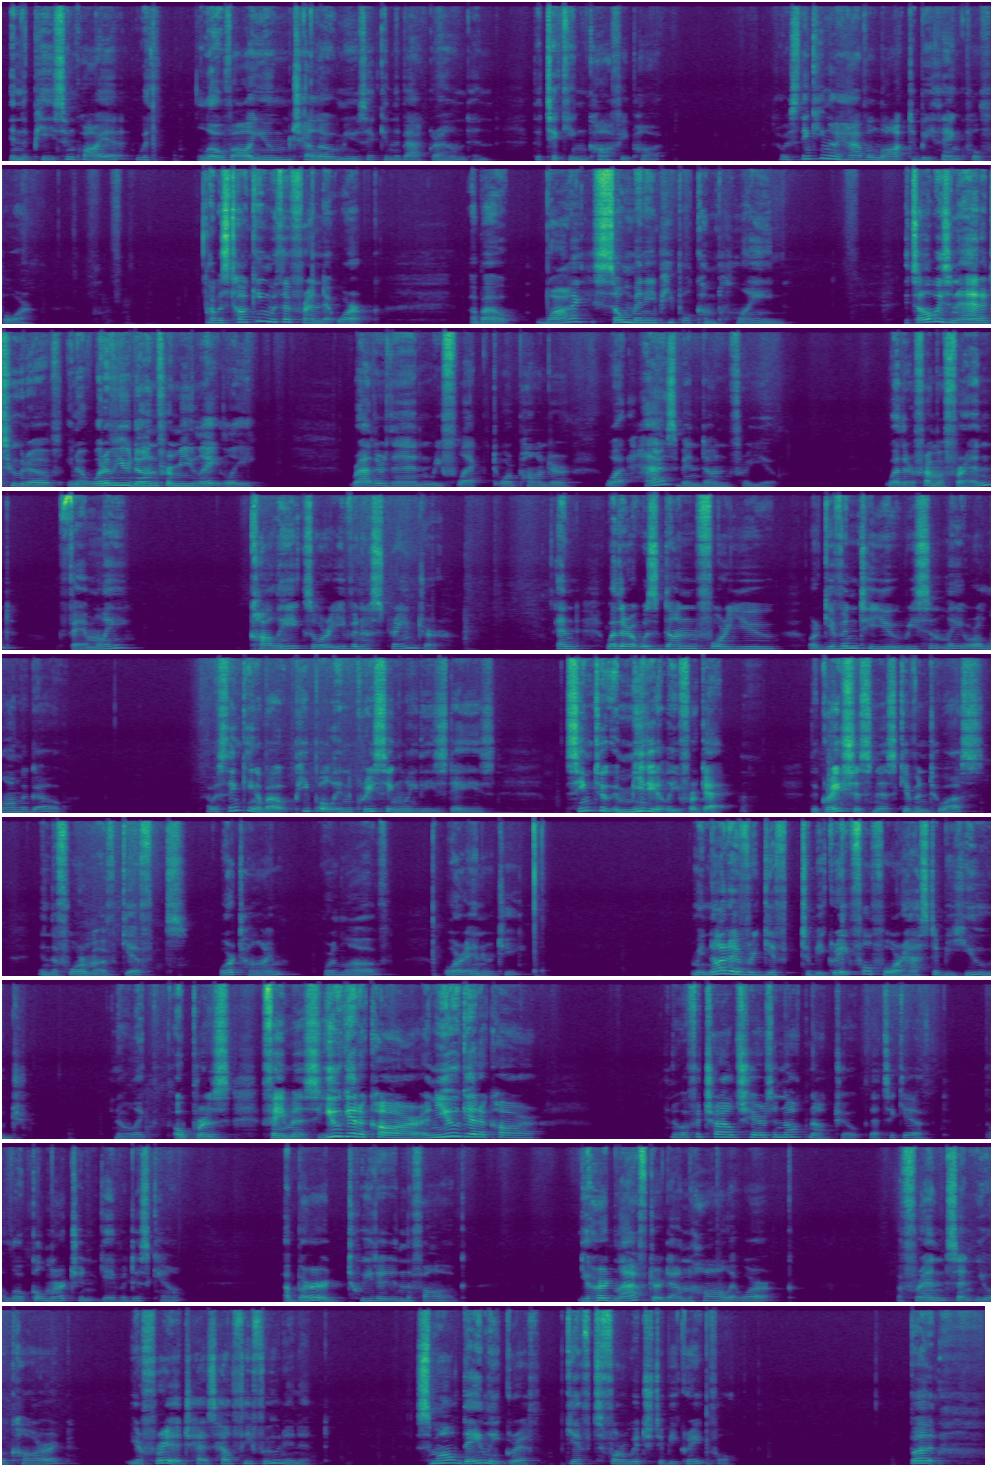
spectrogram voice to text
in the peace and quiet with low volume cello music in the background and the ticking coffee pot. I was thinking I have a lot to be thankful for. I was talking with a friend at work about why so many people complain. It's always an attitude of, you know, what have you done for me lately? rather than reflect or ponder what has been done for you whether from a friend, family, colleagues, or even a stranger. And whether it was done for you or given to you recently or long ago. I was thinking about people increasingly these days seem to immediately forget the graciousness given to us in the form of gifts or time or love or energy I mean, not every gift to be grateful for has to be huge. You know, like Oprah's famous, you get a car and you get a car. You know, if a child shares a knock knock joke, that's a gift. A local merchant gave a discount. A bird tweeted in the fog. You heard laughter down the hall at work. A friend sent you a card. Your fridge has healthy food in it. Small daily grift gifts for which to be grateful. But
